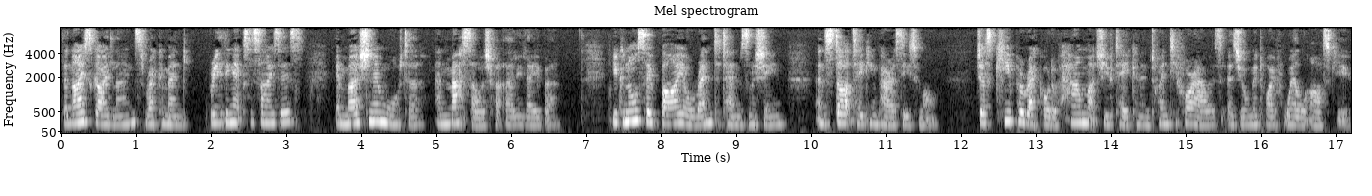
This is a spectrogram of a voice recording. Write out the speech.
The NICE guidelines recommend breathing exercises, immersion in water and massage for early labour. You can also buy or rent a TENS machine and start taking paracetamol. Just keep a record of how much you've taken in 24 hours as your midwife will ask you.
